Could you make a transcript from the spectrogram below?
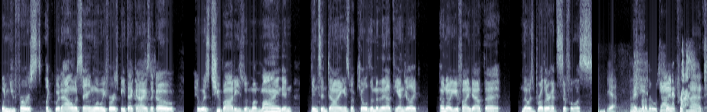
when you first like what Alan was saying when we first meet that guy, is like, oh, it was two bodies with one mind and Vincent dying is what killed him. And then at the end you're like, oh no, you find out that no, his brother had syphilis. Yeah, and his he brother was died sick. from that.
